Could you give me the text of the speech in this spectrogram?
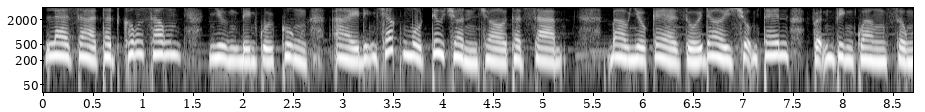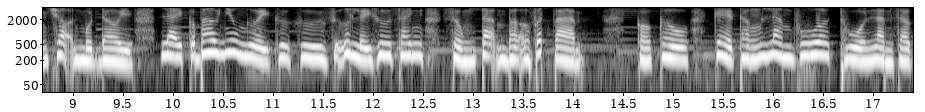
là giả thật không xong, nhưng đến cuối cùng ai định chắc một tiêu chuẩn cho thật giả. Bao nhiêu kẻ dối đời trộm tên vẫn vinh quang sống trọn một đời, lại có bao nhiêu người khư khư giữ lấy hư danh, sống tạm bỡ vất vả. Có câu, kẻ thắng làm vua, thua làm giặc,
